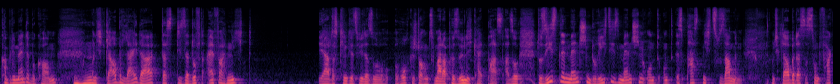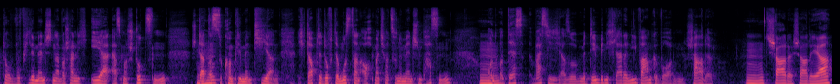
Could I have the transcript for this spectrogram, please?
Komplimente bekommen. Und ich glaube leider, dass dieser Duft einfach nicht ja, das klingt jetzt wieder so hochgestochen zu meiner Persönlichkeit passt. Also du siehst einen Menschen, du riechst diesen Menschen und, und es passt nicht zusammen. Und ich glaube, das ist so ein Faktor, wo viele Menschen dann wahrscheinlich eher erstmal stutzen, statt das zu komplimentieren. Ich glaube, der Duft, der muss dann auch manchmal zu einem Menschen passen. Und, und das, weiß ich nicht, also mit dem bin ich leider nie warm geworden. Schade. Hm, schade, schade, ja.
